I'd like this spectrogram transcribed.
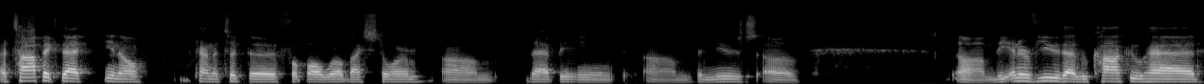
a topic that you know kind of took the football world by storm. Um, that being um, the news of um, the interview that Lukaku had,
